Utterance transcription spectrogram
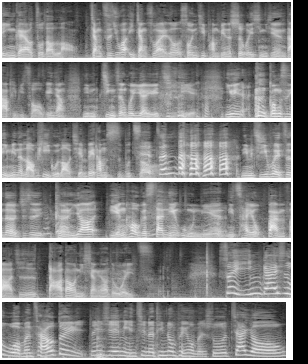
以应该要做到老。讲这句话一讲出来的时候，收音机旁边的社会新鲜人，大家皮皮抽。我跟你讲，你们竞争会越来越激烈，因为公司里面的老屁股、老前辈他们死不走，真的。你们机会真的就是可能要延后个三年五年，你才有办法就是达到你想要的位置。所以应该是我们才要对那些年轻的听众朋友们说加油，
